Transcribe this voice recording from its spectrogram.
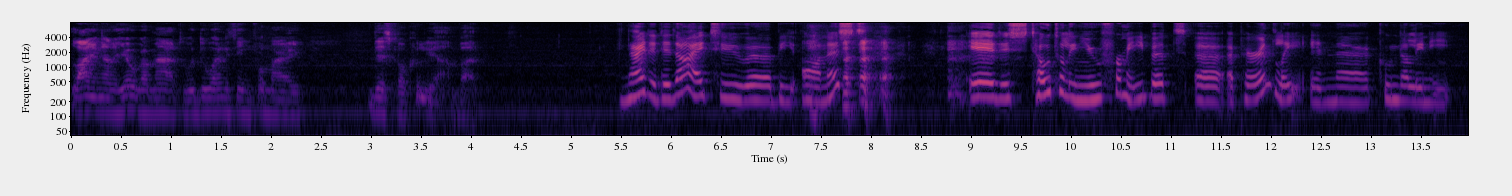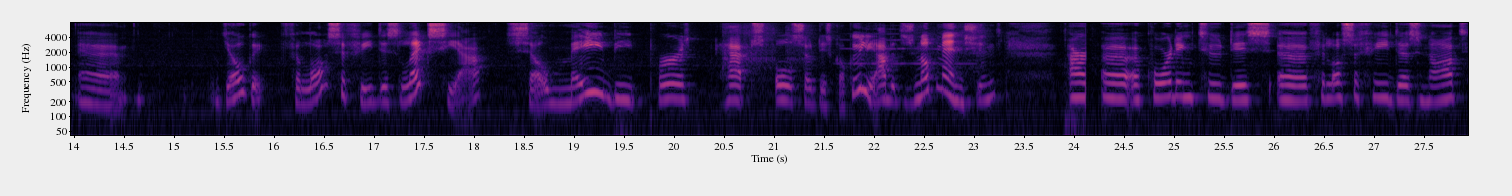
lying on a yoga mat would do anything for my dyscalculia, but Neither did I, to uh, be honest. it is totally new for me, but uh, apparently in uh, Kundalini uh, yogic philosophy, dyslexia, so maybe perhaps also dyscalculia, but it's not mentioned, are uh, according to this uh, philosophy does not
